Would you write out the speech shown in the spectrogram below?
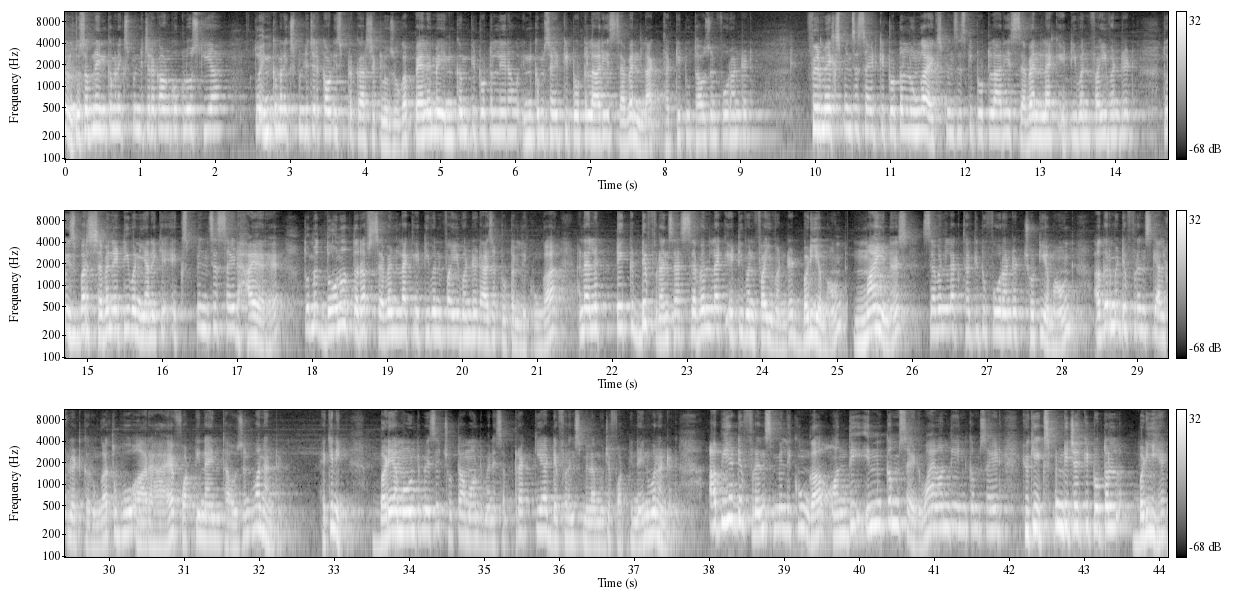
चलो तो सबने इनकम एंड एक्सपेंडिचर अकाउंट को क्लोज किया। तो इनकम एंड एक्सपेंडिचर अकाउंट इस प्रकार से क्लोज होगा। पहले मैं इनकम की टोटल ले रहा हूँ। इनकम साइड की टोटल आ रही है seven lakh thirty two thousand four hundred फिर मैं एक्सपेंसेस साइड की टोटल लूँगा एक्सपेंसेस की टोटल आ रही है seven lakh eighty one five hundred तो इस बार सेवन एटी वन यानी कि एक्सपेंसेस साइड हायर है तो मैं दोनों तरफ़ seven lakh eighty one five hundred as a total लिखूँगा. And I take difference as seven lakh eighty one five hundred बड़ी amount minus seven lakh thirty two four hundred छोटी amount अगर मैं डिफरेंस कैलकुलेट करूँगा तो वो आ रहा है forty nine thousand one hundred है कि नहीं? बड़े अमाउंट में से छोटा अमाउंट मैंने सब्ट्रैक्ट किया डिफरेंस मिला मुझे फोर्टी नाइन वन हंड्रेड अब ये डिफरेंस मैं लिखूँगा on the income side why on the income side क्योंकि एक्सपेंडिचर की टोटल बड़ी है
